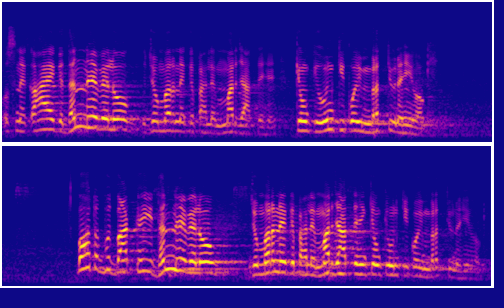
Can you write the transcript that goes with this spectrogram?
उसने कहा है कि धन है वे लोग जो मरने के पहले मर जाते हैं, क्योंकि उनकी कोई मृत्यु नहीं होगी। बहुत अद्भुत बात कही धन है वे लोग जो मरने के पहले मर जाते हैं, क्योंकि उनकी कोई मृत्यु नहीं होगी।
